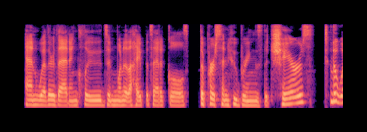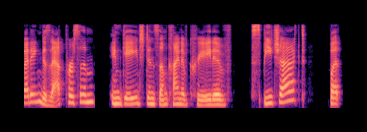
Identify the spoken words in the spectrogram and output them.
and whether that includes, in one of the hypotheticals, the person who brings the chairs to the wedding. Does that person engaged in some kind of creative speech act? But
